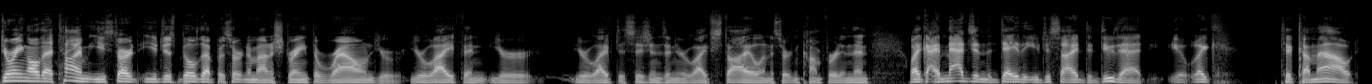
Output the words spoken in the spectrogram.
during all that time, you start you just build up a certain amount of strength around your your life and your your life decisions and your lifestyle and a certain comfort. And then, like, I imagine the day that you decide to do that, you like to come out.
